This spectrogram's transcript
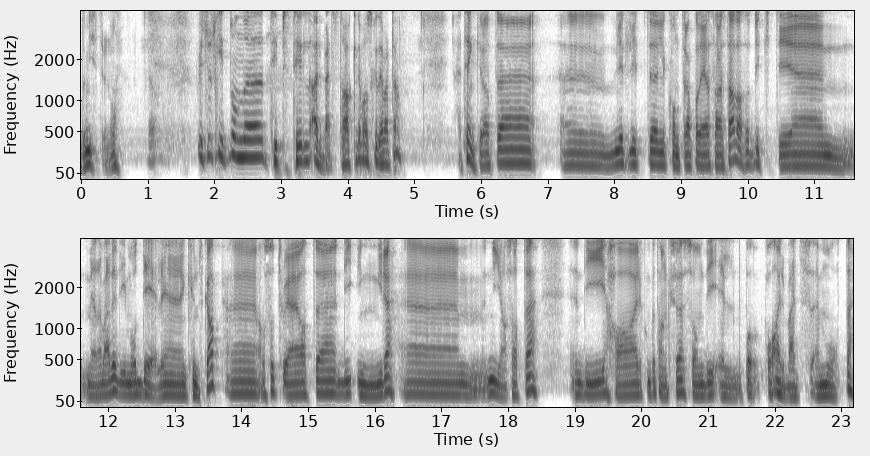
Du mister noe. Ja. Hvis du skulle gitt noen tips til arbeidstakere, hva skulle det vært da? Jeg tenker at Litt, litt, kontra på det jeg sa i stad. Altså dyktige medarbeidere de må dele kunnskap. Og så tror jeg at de yngre nyansatte de har kompetanse de eldre, på, på, arbeidsmåte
